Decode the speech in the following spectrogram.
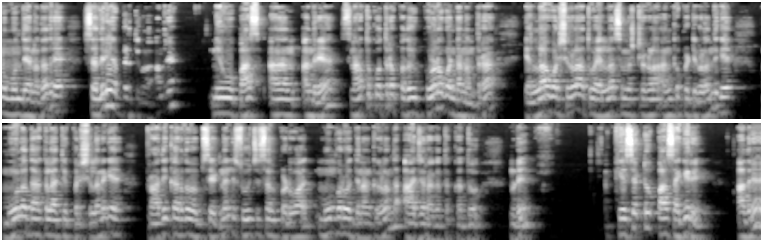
ಏನು ಮುಂದೆ ಅನ್ನೋದಾದರೆ ಸದರಿ ಅಭ್ಯರ್ಥಿಗಳು. ಅಂದರೆ ನೀವು ಪಾಸ್ ಅಂದರೆ ಸ್ನಾತಕೋತ್ತರ ಪದವಿ ಪೂರ್ಣಗೊಂಡ ನಂತರ ಎಲ್ಲ ವರ್ಷಗಳ ಅಥವಾ ಎಲ್ಲ ಸೆಮಿಸ್ಟರ್ಗಳ ಅಂಕಪಟ್ಟಿಗಳೊಂದಿಗೆ ಮೂಲ ದಾಖಲಾತಿ ಪರಿಶೀಲನೆಗೆ ಪ್ರಾಧಿಕಾರದ ವೆಬ್ಸೈಟ್ನಲ್ಲಿ ಸೂಚಿಸಲ್ಪಡುವ ಮುಂಬರುವ ದಿನಾಂಕಗಳಿಂದ ಹಾಜರಾಗತಕ್ಕದ್ದು. ನೋಡಿ ಕೆಸೆಟ್ಟು ಪಾಸ್ ಆಗಿರಿ. ಆದರೆ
